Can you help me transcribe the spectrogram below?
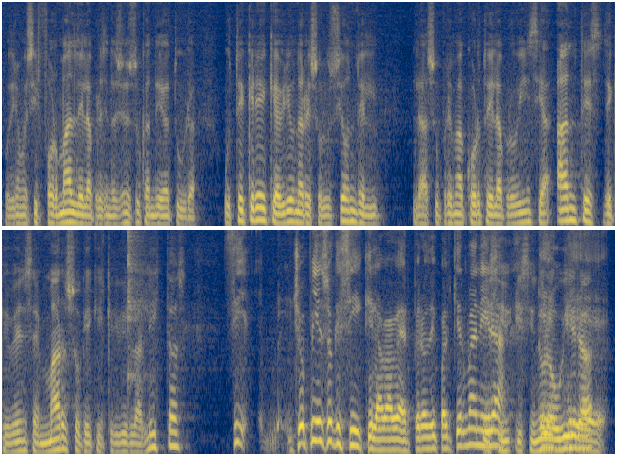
podríamos decir, formal de la presentación de su candidatura. ¿Usted cree que habría una resolución de la Suprema Corte de la provincia antes de que vence en marzo que hay que escribir las listas? Sí, yo pienso que sí, que la va a haber, pero de cualquier manera... Y si, no la hubiera... Este,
